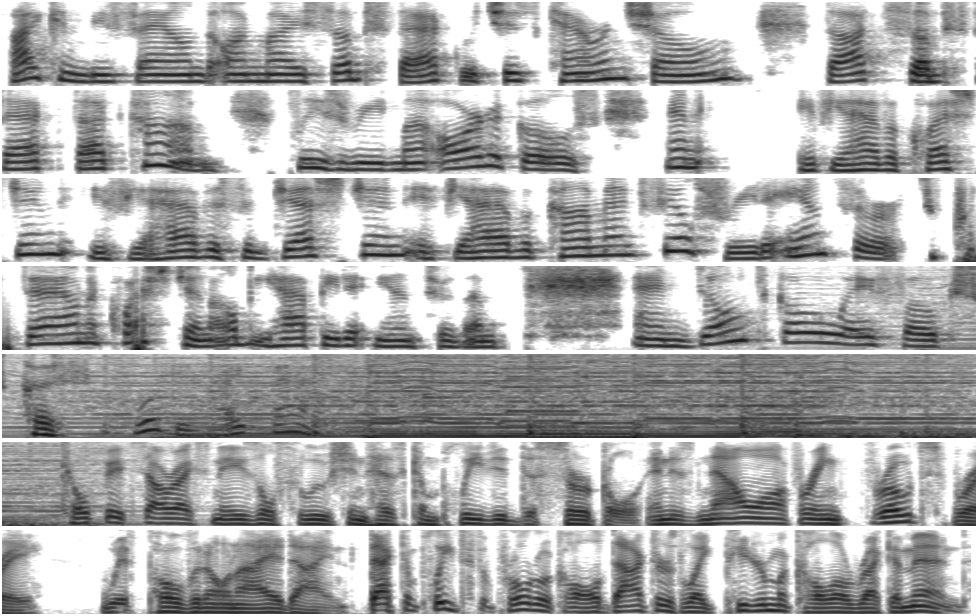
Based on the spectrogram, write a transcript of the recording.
I can be found on my Substack, which is karenschoen.substack.com. Please read my articles and if you have a question, if you have a suggestion, if you have a comment, feel free to answer, to put down a question. I'll be happy to answer them. And don't go away, folks, because we'll be right back. Cofix RX nasal solution has completed the circle and is now offering throat spray with povidone iodine. That completes the protocol doctors like Peter McCullough recommend.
